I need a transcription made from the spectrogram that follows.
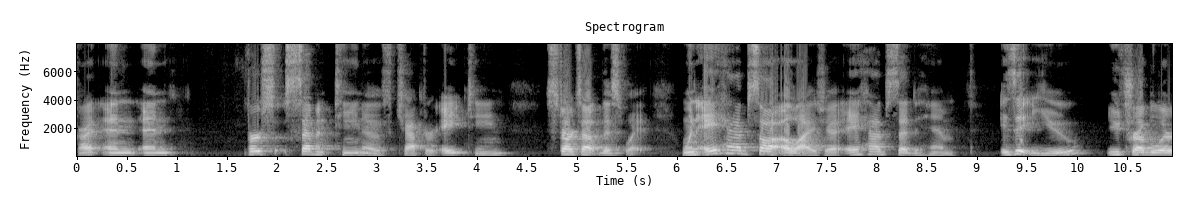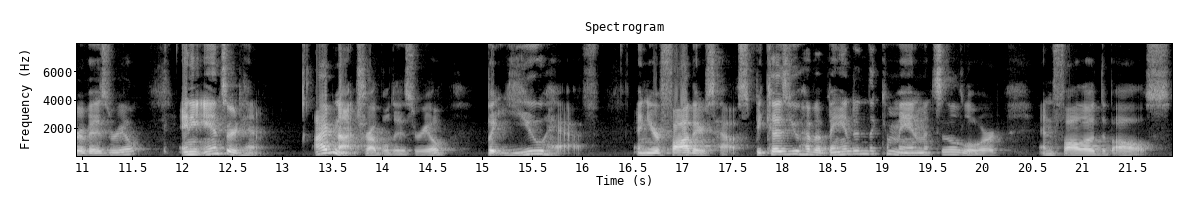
right? And and verse 17 of chapter 18 starts out this way. When Ahab saw Elijah, Ahab said to him, "Is it you, you troubler of Israel?" And he answered him, "I've not troubled Israel, but you have." and your father's house, because you have abandoned the commandments of the Lord and followed the Baals.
